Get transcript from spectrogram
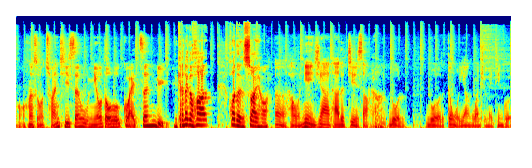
哦，那什么传奇生物牛头怪真侣，你看那个画画的很帅哈。嗯，好，我念一下它的介绍。好，落。如果跟我一样完全没听过，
